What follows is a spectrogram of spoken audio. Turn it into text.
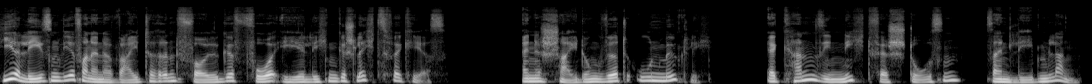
Hier lesen wir von einer weiteren Folge vorehelichen Geschlechtsverkehrs. Eine Scheidung wird unmöglich. Er kann sie nicht verstoßen sein Leben lang.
